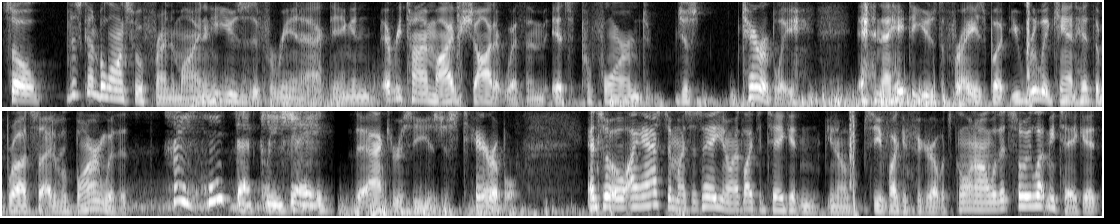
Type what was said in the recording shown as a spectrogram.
So this gun belongs to a friend of mine and he uses it for reenacting and every time I've shot it with him it's performed just terribly and I hate to use the phrase but you really can't hit the broadside of a barn with it. I hate that cliche. The accuracy is just terrible. And so I asked him I says hey you know I'd like to take it and you know see if I can figure out what's going on with it so he let me take it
